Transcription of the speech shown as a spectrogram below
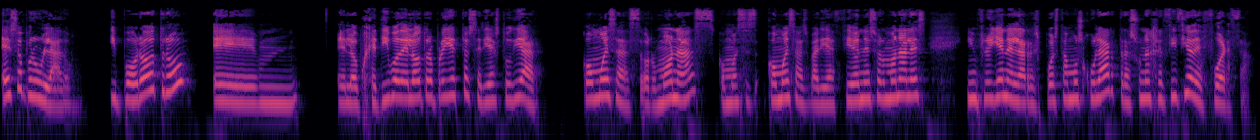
Eso por un lado. Y por otro, em, el objetivo del otro proyecto sería estudiar cómo esas hormonas, cómo esas, variaciones hormonales influyen en la respuesta muscular tras un ejercicio de fuerza.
